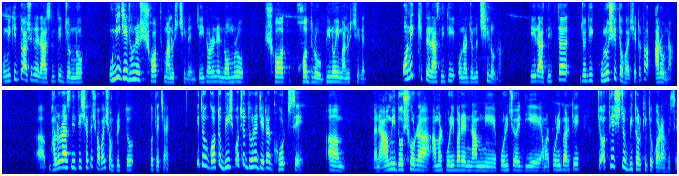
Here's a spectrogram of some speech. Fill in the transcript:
উনি কিন্তু আসলে রাজনীতির জন্য, উনি যে ধরনের সৎ মানুষ ছিলেন, যেই ধরনের নম্র সৎ ভদ্র বিনয়ী মানুষ ছিলেন। অনেক ক্ষেত্রে রাজনীতি ওনার জন্য ছিল না। এই রাজনীতিটা যদি কুলসিত হয় সেটা তো আরও না। ভালো রাজনীতির সাথে সবাই সম্পৃক্ত হতে চায়। কিন্তু গত বিশ বছর ধরে যেটা ঘটছে মানে আমি দোসররা আমার পরিবারের নাম নিয়ে পরিচয় দিয়ে আমার পরিবারকে যথেষ্ট বিতর্কিত করা হয়েছে।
